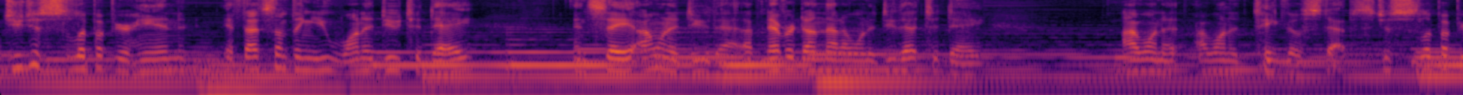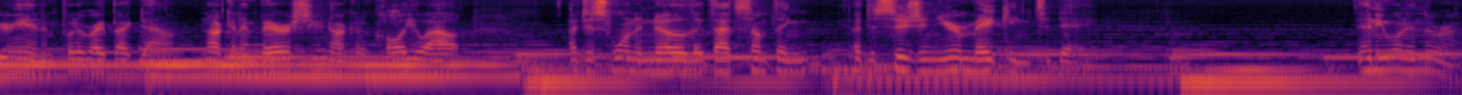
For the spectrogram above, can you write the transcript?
Would you just slip up your hand if that's something you want to do today and say, I want to do that? I've never done that. I want to do that today. I want to I want to take those steps. Just slip up your hand and put it right back down. I'm not going to embarrass you, not going to call you out. I just want to know that that's something a decision you're making today. Anyone in the room?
